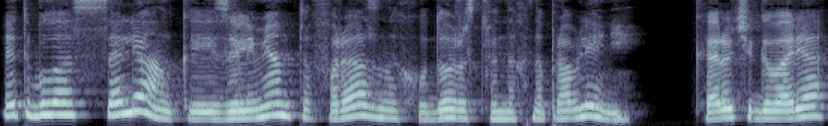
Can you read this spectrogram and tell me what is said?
это была солянка из элементов разных художественных направлений. Короче говоря,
